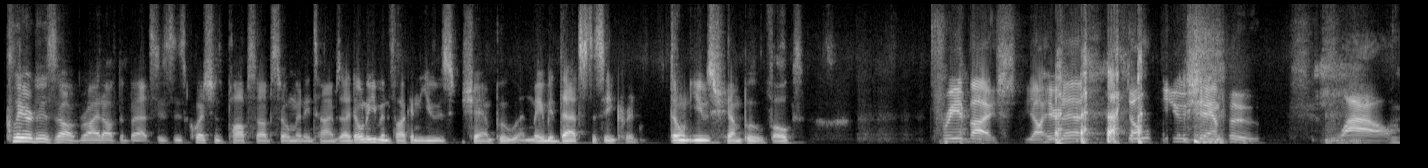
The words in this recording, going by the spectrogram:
clear this up right off the bat since this question pops up so many times. I don't even fucking use shampoo, and maybe that's the secret. Don't use shampoo, folks. Free advice. Y'all hear that? Don't use shampoo. Wow.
